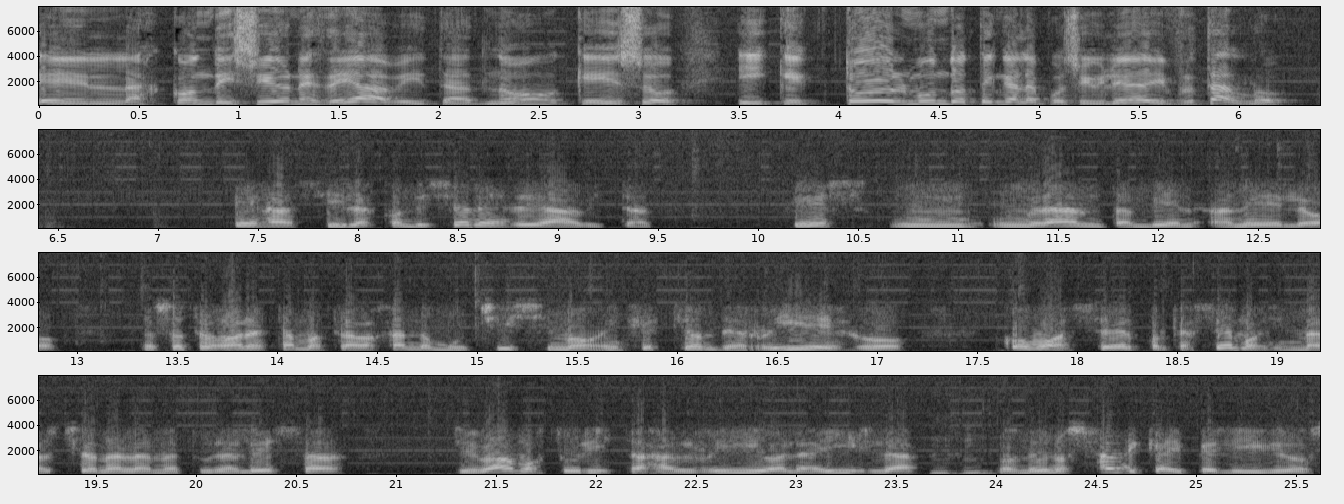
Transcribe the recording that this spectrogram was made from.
en las condiciones de hábitat, ¿no? Que eso y que todo el mundo tenga la posibilidad de disfrutarlo. Es así, las condiciones de hábitat es un, gran también anhelo. Nosotros ahora estamos trabajando muchísimo en gestión de riesgo, cómo hacer, porque hacemos inmersión a la naturaleza, llevamos turistas al río, a la isla, donde uno sabe que hay peligros,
